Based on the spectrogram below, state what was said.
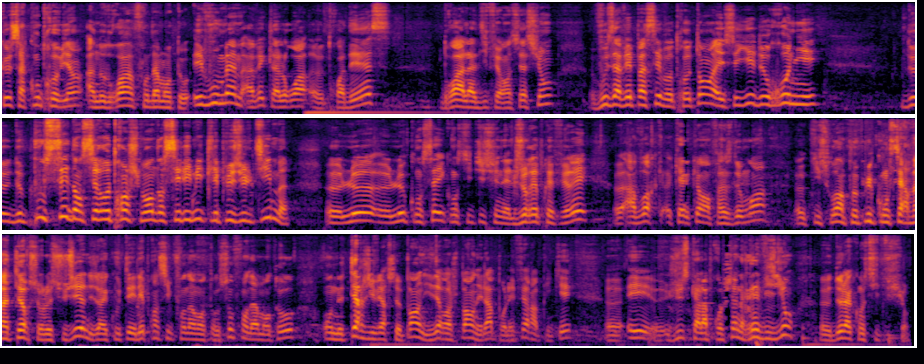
que ça contrevient à nos droits fondamentaux. Et vous-même, avec la loi 3DS, droit à la différenciation, vous avez passé votre temps à essayer de rogner, de, pousser dans ses retranchements, dans ses limites les plus ultimes, euh, euh, le, Conseil constitutionnel. J'aurais préféré euh, avoir quelqu'un en face de moi qui soit un peu plus conservateur sur le sujet, en disant écoutez, les principes fondamentaux sont fondamentaux, on ne tergiverse pas, on n'y déroge pas, on est là pour les faire appliquer, et jusqu'à la prochaine révision de la Constitution.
